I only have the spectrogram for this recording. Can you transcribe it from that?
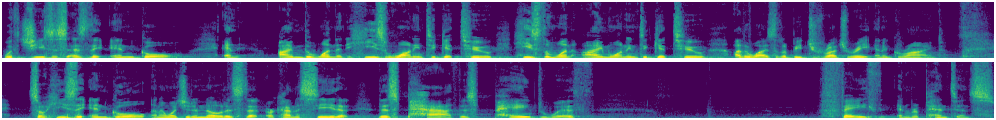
with Jesus as the end goal. And I'm the one that he's wanting to get to. He's the one I'm wanting to get to. Otherwise, it'll be drudgery and a grind. So he's the end goal, and I want you to notice that, or kind of see that this path is paved with faith and repentance.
